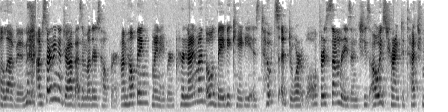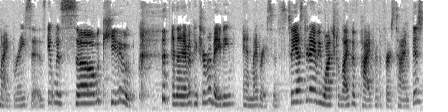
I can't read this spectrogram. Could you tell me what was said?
11. I'm starting a job as a mother's helper. I'm helping my neighbor. Her nine month old baby Katie is totes adorable. For some reason, she's always trying to touch my braces. It was so cute. and then I have a picture of a baby and my braces. So yesterday we watched Life of Pi for the first time. This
